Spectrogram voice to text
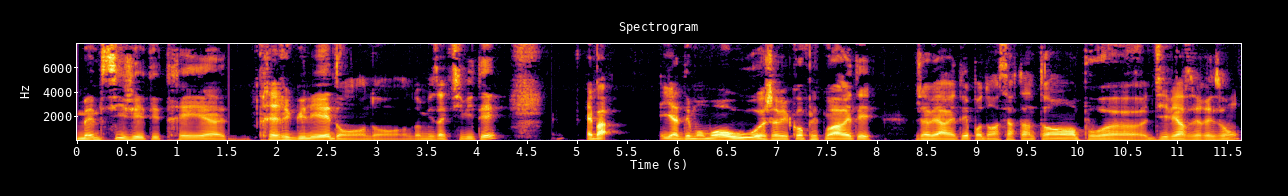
même si j'ai été très euh, très régulier dans, dans, dans mes activités, eh ben il y a des moments où j'avais complètement arrêté. J'avais arrêté pendant un certain temps pour euh, diverses raisons.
